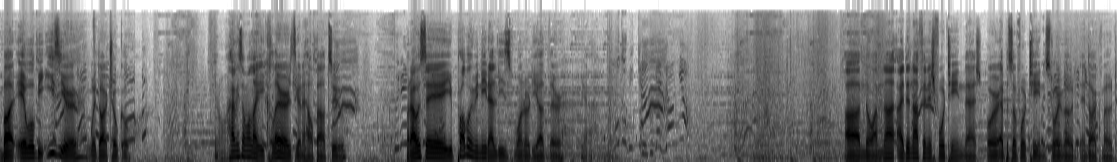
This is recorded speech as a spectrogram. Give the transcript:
But it will be easier with Dark Choco. You know, having someone like Eclair is gonna help out too. But I would say you probably need at least one or the other. Yeah. Uh, no, I'm not. I did not finish 14 dash or episode 14 story mode in dark mode.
